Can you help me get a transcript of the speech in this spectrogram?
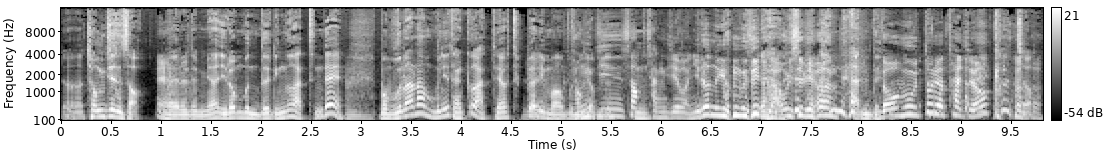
어, 정진석 네. 뭐 예를 들면 이런 분들인 것 같은데 음. 뭐 무난한 분이 될 것 같아요. 특별히 네. 뭐 정진석, 음. 장재원 이런 의원분들이 나오시면 안 너무 또렷하죠. 그렇죠.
